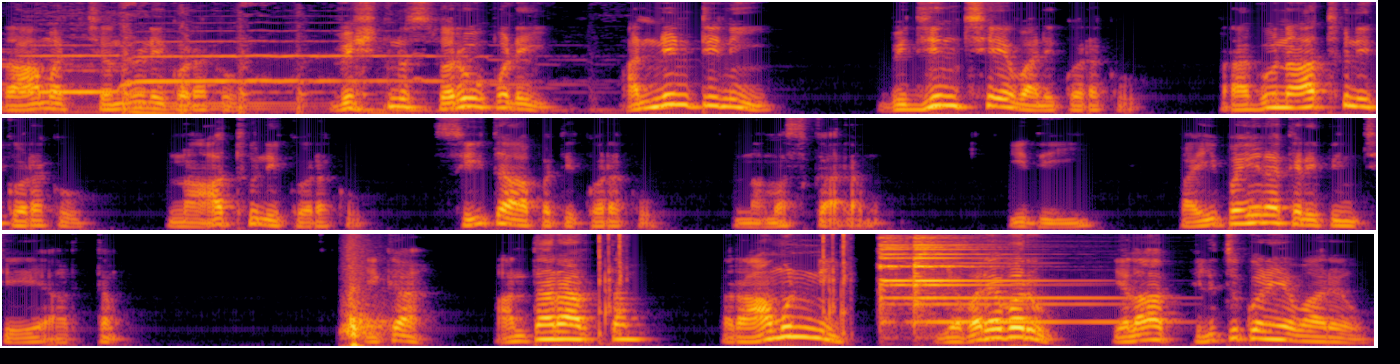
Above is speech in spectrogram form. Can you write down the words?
రామచంద్రుని కొరకు విష్ణు స్వరూపుడై అన్నింటినీ విధించేవాని కొరకు రఘునాథుని కొరకు నాథుని కొరకు సీతాపతి కొరకు నమస్కారము. ఇది పైపైన కనిపించే అర్థం. ఇక అంతరార్థం. రాముణ్ణి ఎవరెవరు ఎలా పిలుచుకునేవారో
